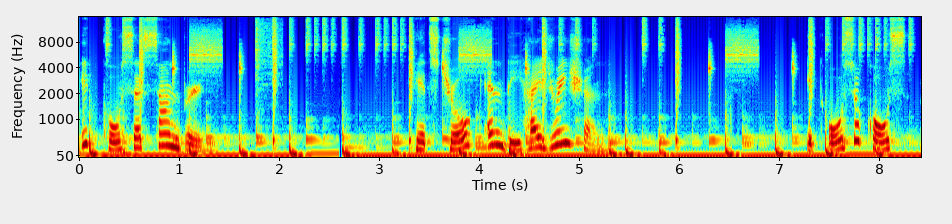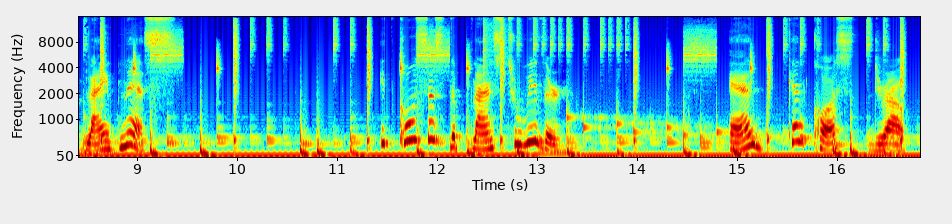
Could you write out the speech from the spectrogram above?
it causes sunburn, heat stroke, and dehydration. It also causes blindness. It causes the plants to wither and can cause drought.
